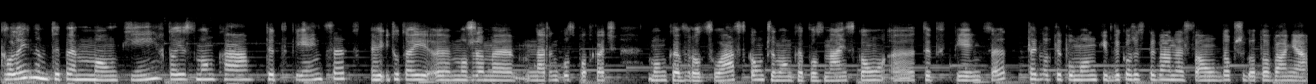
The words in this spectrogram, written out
Kolejnym typem mąki to jest mąka typ 500 i tutaj e, możemy na rynku spotkać mąkę wrocławską czy mąkę poznańską e, typ 500. Tego typu mąki wykorzystywane są do przygotowania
